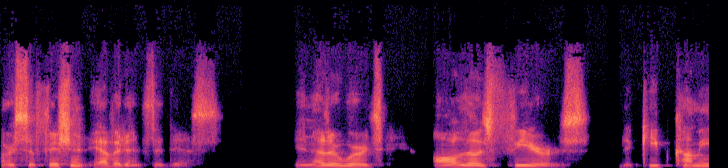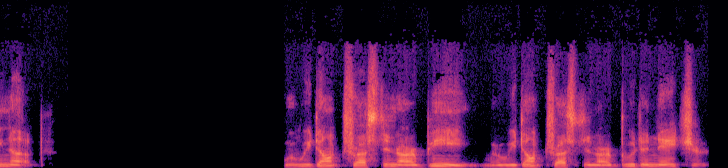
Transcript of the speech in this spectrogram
are sufficient evidence of this. In other words, all those fears that keep coming up, where we don't trust in our being, where we don't trust in our Buddha nature,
